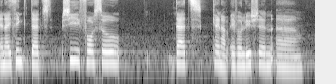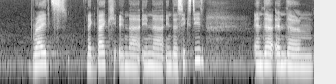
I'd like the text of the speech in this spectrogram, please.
and I think that she foresaw that kind of evolution uh, right like back in uh, in in the 60s and uh, and um,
